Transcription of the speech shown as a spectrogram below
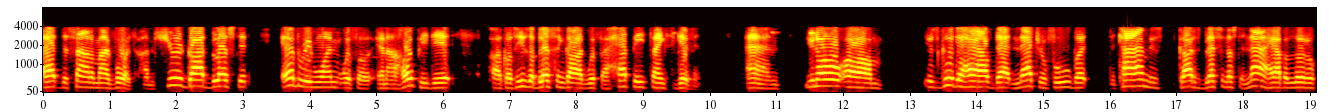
at the sound of my voice. I'm sure God blessed it, everyone with a, and I hope He did, because uh, He's a blessing God with a happy Thanksgiving. And you know, um, it's good to have that natural food, but the time is God is blessing us to now have a little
